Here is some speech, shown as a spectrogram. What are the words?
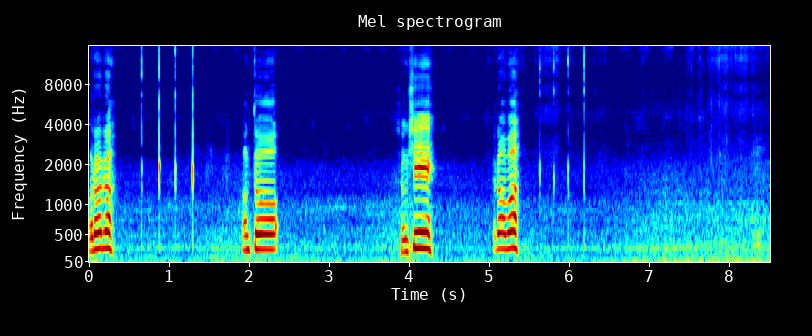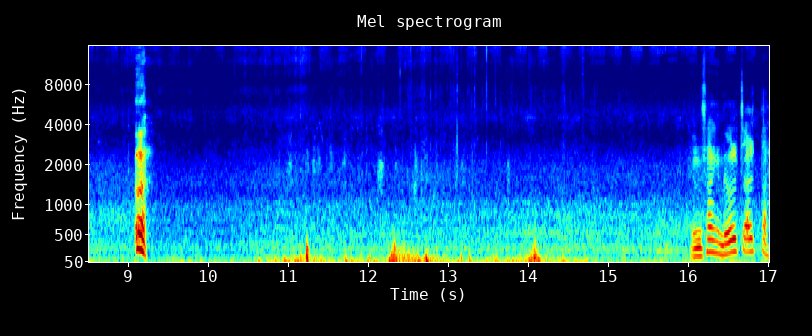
오라라, 황토, 정씨, 이리 와봐. 영상이 늘 짧다.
